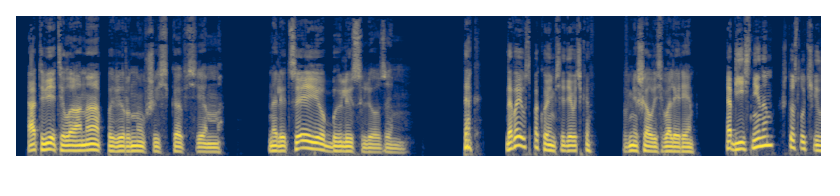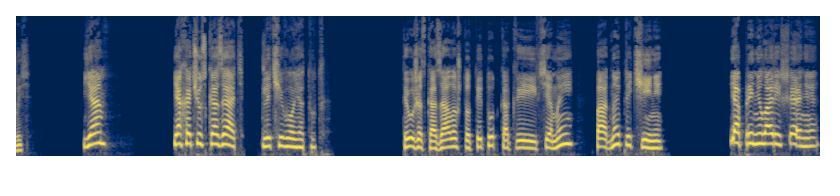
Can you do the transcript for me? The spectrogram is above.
— ответила она, повернувшись ко всем. На лице ее были слезы. «Так, давай успокоимся, девочка», — вмешалась Валерия. «Объясни нам, что случилось». «Я... я хочу сказать, для чего я тут». «Ты уже сказала, что ты тут, как и все мы, по одной причине». «Я приняла решение».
